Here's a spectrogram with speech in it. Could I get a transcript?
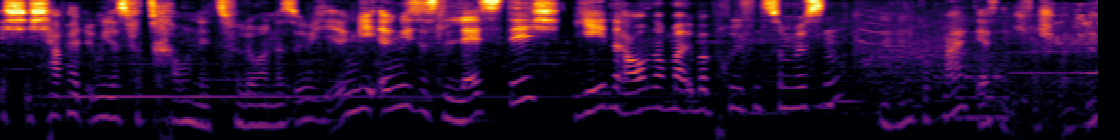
ich, ich habe halt irgendwie das Vertrauen jetzt verloren. Das irgendwie, irgendwie, irgendwie ist es lästig, jeden Raum nochmal überprüfen zu müssen. Mhm, guck mal, der ist nämlich verschwunden.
